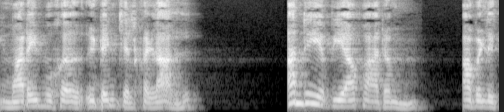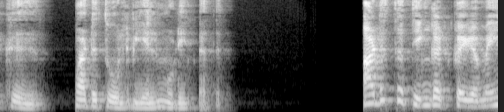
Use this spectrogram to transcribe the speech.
மறைமுக இடைஞ்சல்களால் அன்றைய வியாபாரம் அவளுக்கு படுதோல்வியில் முடிந்தது. அடுத்த திங்கட்கிழமை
